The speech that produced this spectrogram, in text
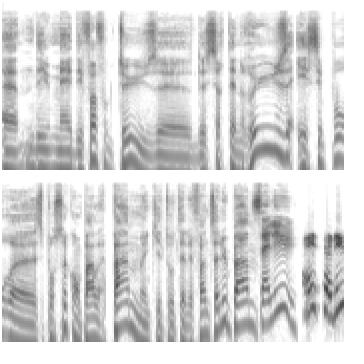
Euh, des- mais des fois, il faut que tu uses euh, de certaines ruses. Et c'est pour, euh, c'est pour ça qu'on parle à Pam qui est au téléphone. Salut Pam. Salut. Hey, salut.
